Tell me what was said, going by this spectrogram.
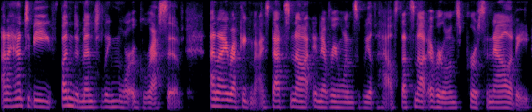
And I had to be fundamentally more aggressive. And I recognize that's not in everyone's wheelhouse. That's not everyone's personality.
